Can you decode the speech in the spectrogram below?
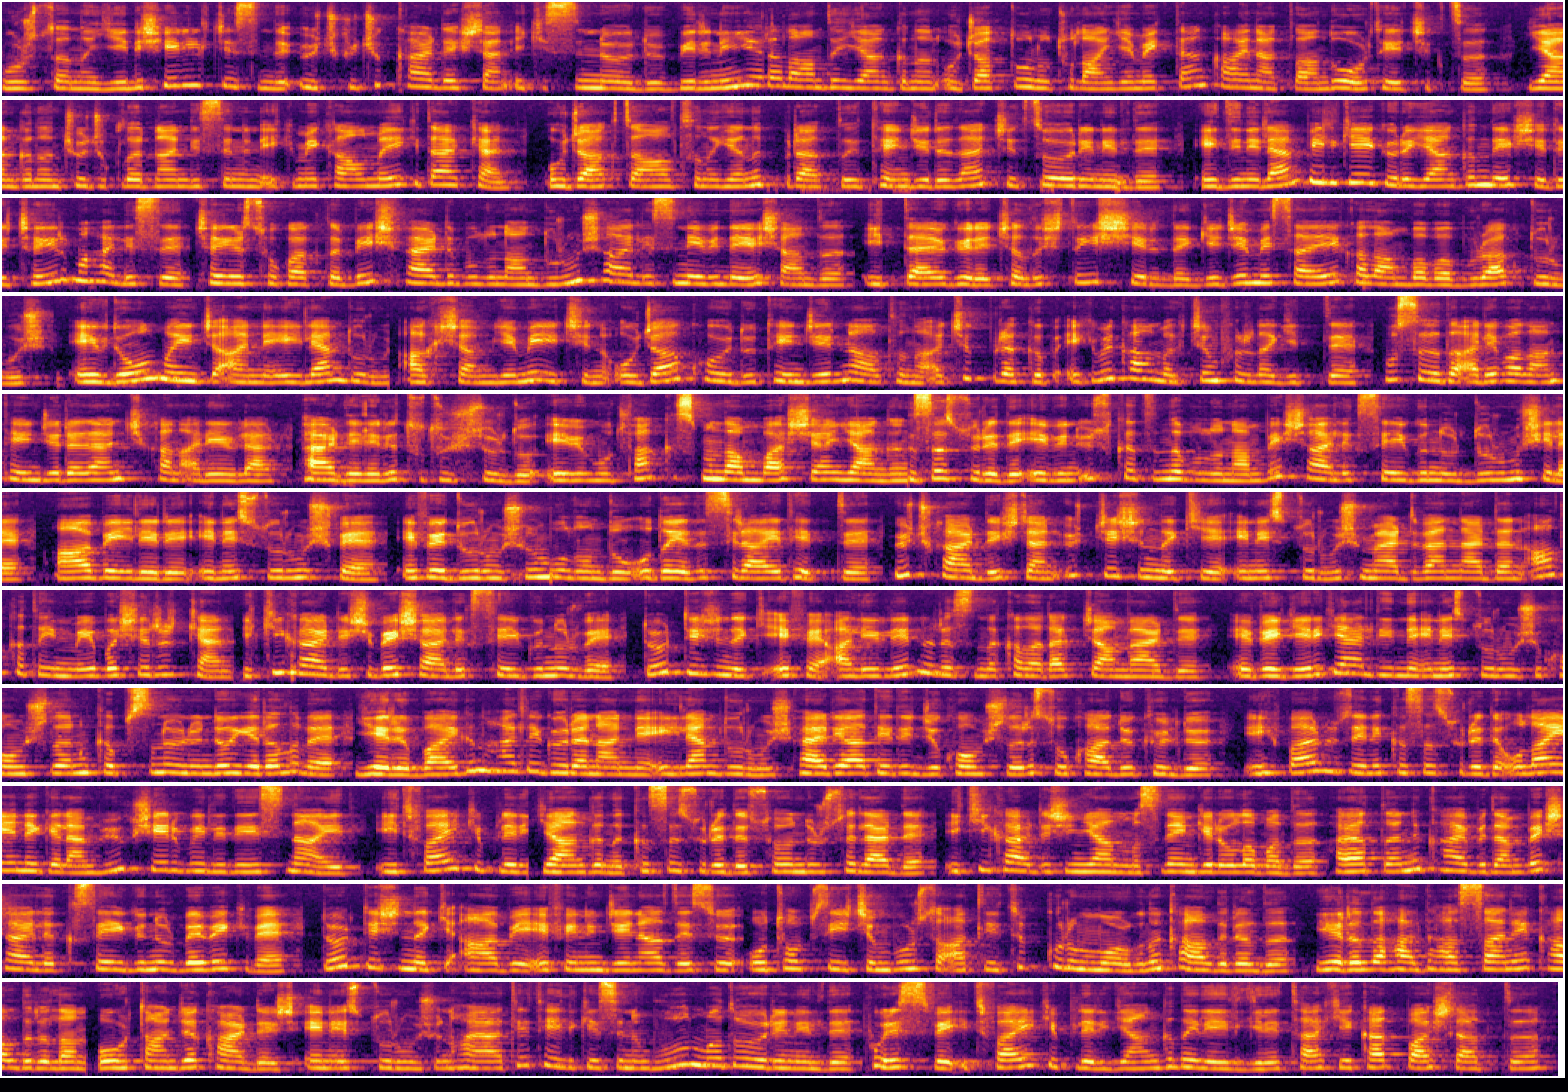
Bursa'nın Yenişehir ilçesinde üç küçük kardeşten ikisinin öldüğü, birinin yaralandığı yangının ocakta unutulan yemekten kaynaklandığı ortaya çıktı. Yangının çocukların annesinin ekmek almaya giderken ocakta altını yanık bıraktığı tencereden çıktığı öğrenildi. Edinilen bilgiye göre yangın dehşeti Çayır Mahallesi, Çayır Sokak'ta 5 ferdi bulunan Durmuş ailesinin evinde yaşandı. İddiaya göre çalıştığı iş yerinde gece mesaiye kalan baba Burak Durmuş, evde olmayınca anne Eylem Durmuş, akşam yeme için ocağa koyduğu tencerenin altını açık bırakıp ekmek almak için fırına gitti. Bu sırada alev alan tencereden çıkan alevler perdeleri tutuşturdu. Evin mutfak kısmından başlayan yangın kısa sürede evin üst katında bulunan 5 aylık Sevginur Durmuş ile ağabeyleri Enes Durmuş ve Efe Durmuş'un bulunduğu odaya da sirayet etti. 3 kardeşten 3 yaşındaki Enes Durmuş merdivenlerden alt kata inmeyi başarırken iki kardeşi 5 aylık Sevginur ve 4 yaşındaki Efe alevlerin arasında kalarak can verdi. Eve geri geldiğinde Enes Durmuş'u komşuların kapısının önünde yaralı ve yarı baygın halde gören anne Eylem Durmuş feryat edince komşuları sokağa döküldü. İhbar üzerine kısa sürede olay yerine gelen Büyükşehir Belediyesi'ne ait itfaiye ekipleri yangını kısa sürede söndürseler de iki kardeşin yanmasına engel olamadı. Hayatlarını kaybeden 5 aylık Sevginur Bebek ve 4 yaşındaki abi Efe'nin cenazesi otopsi için Bursa Adli Tıp Kurumu morguna kaldırıldı. Yaralı halde hastaneye kaldırılan ortanca kardeş Enes Durmuş'un hayati tehlikesinin bulunmadığı öğrenildi. Polis ve itfaiye ekipleri yangın ile ilgili tahkikat başlattı.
